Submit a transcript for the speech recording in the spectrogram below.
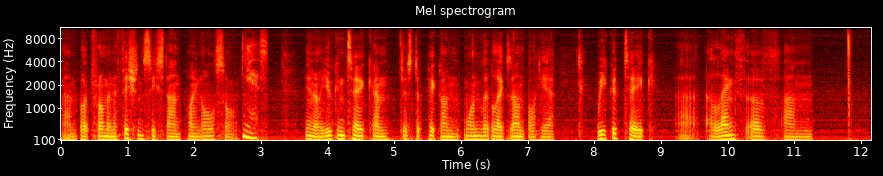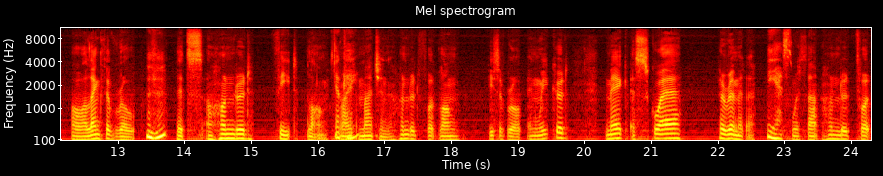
Um, but from an efficiency standpoint also. Yes. You know, you can take um, just to pick on one little example here. We could take uh, a length of um, or a length of rope Mhm. that's a hundred feet long. Okay. Right? Imagine a hundred foot long piece of rope, and we could make a square perimeter. Yes. With that hundred foot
